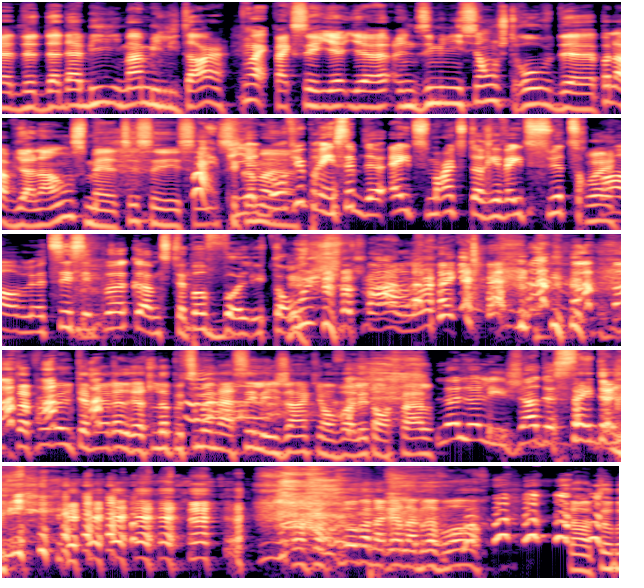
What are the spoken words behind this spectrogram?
euh, de, d'habillement militaire. Ouais. Fait que c'est, il y, a- il y a une diminution, je trouve, de, pas de la violence, mais tu sais, c'est, c'est, Ouais, c'est comme le bon un... vieux principe de hey tu meurs tu te réveilles tout de suite tu Ouais. repars là tu sais c'est pas comme tu te fais pas voler ton cheval. T'as là une caméra de là. Peux-tu menacer les gens qui ont volé ton cheval? là là les gens de Saint-Denis On se retrouve en arrière de l'abreuvoir. Tantôt.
